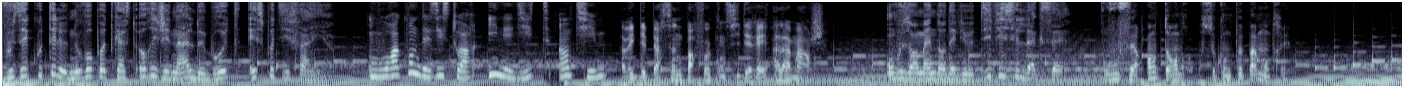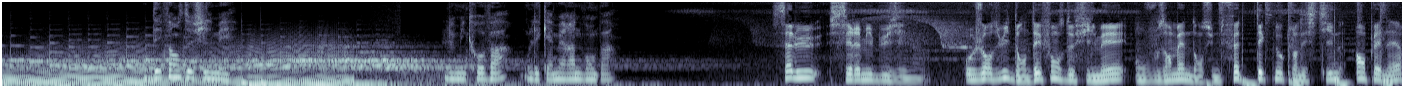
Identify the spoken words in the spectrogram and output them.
Vous écoutez le nouveau podcast original de Brut et Spotify. On vous raconte des histoires inédites, intimes, avec des personnes parfois considérées à la marge. On vous emmène dans des lieux difficiles d'accès pour vous faire entendre ce qu'on ne peut pas montrer. Défense de filmer. Le micro va ou les caméras ne vont pas. Salut, c'est Rémi Buzine. Aujourd'hui, dans Défense de filmer, on vous emmène dans une fête techno-clandestine en plein air,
